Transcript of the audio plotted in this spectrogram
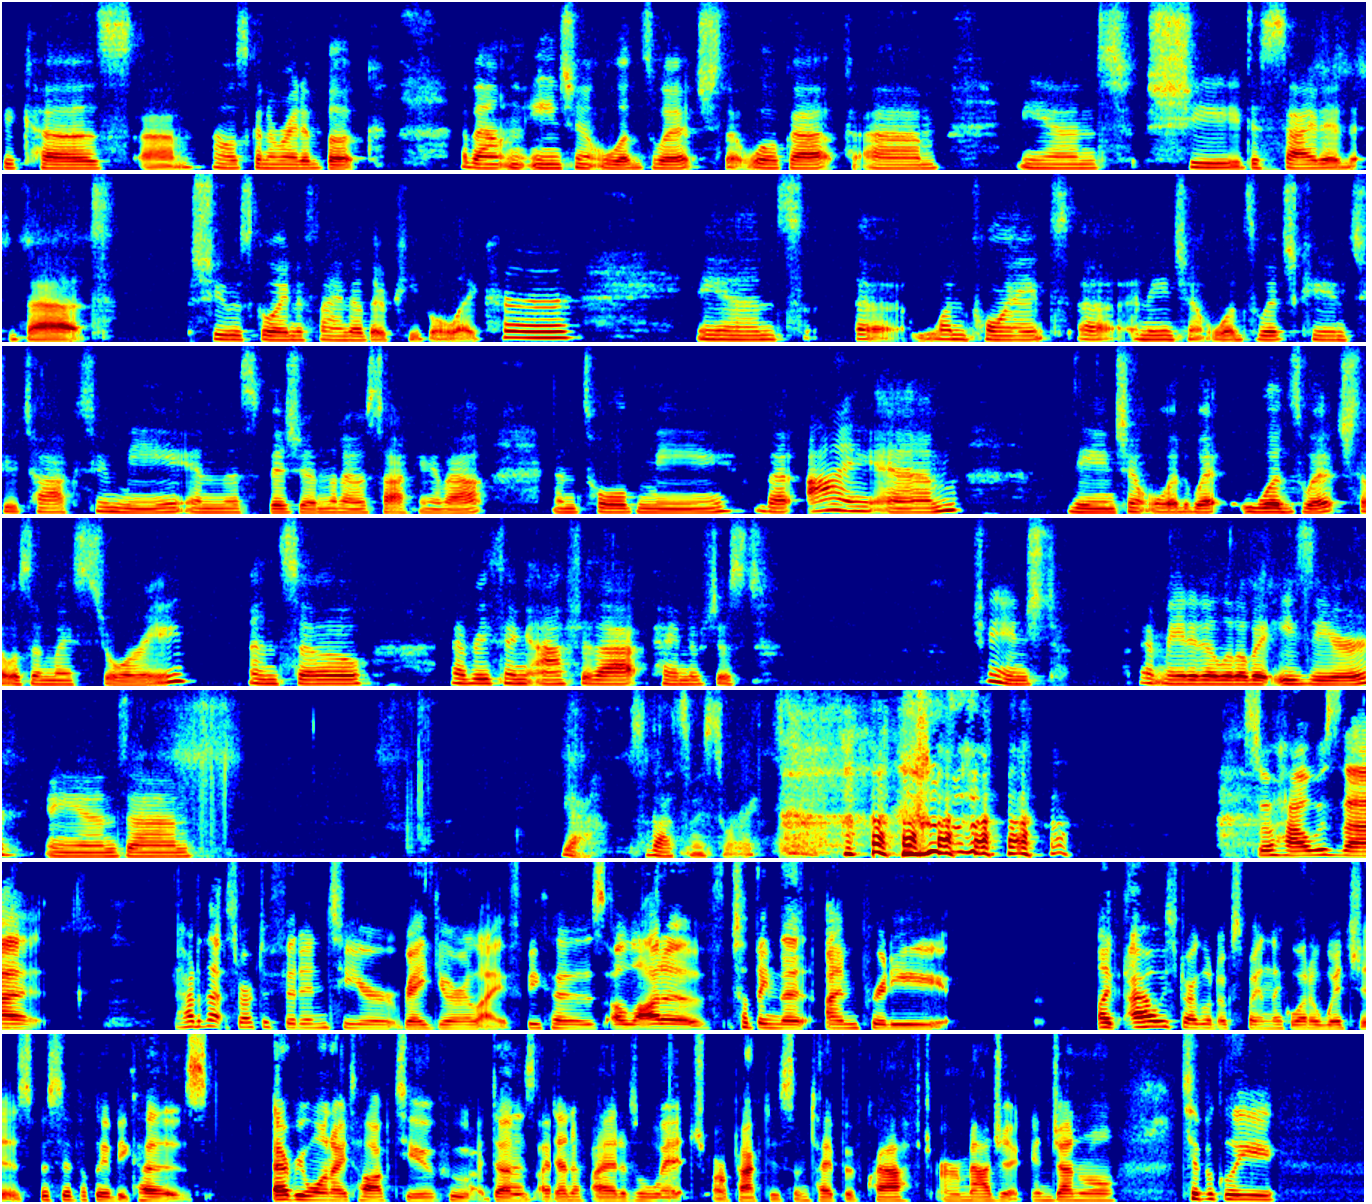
because um, I was going to write a book about an ancient woods witch that woke up um, and she decided that she was going to find other people like her and one point, uh, an ancient woods witch came to talk to me in this vision that I was talking about and told me that I am the ancient wood woods witch that was in my story. And so everything after that kind of just changed. It made it a little bit easier. And um, yeah, so that's my story. So how was that how did that start to fit into your regular life? Because a lot of something that I'm pretty like I always struggle to explain like what a witch is specifically because everyone I talk to who does identify as a witch or practice some type of craft or magic in general typically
